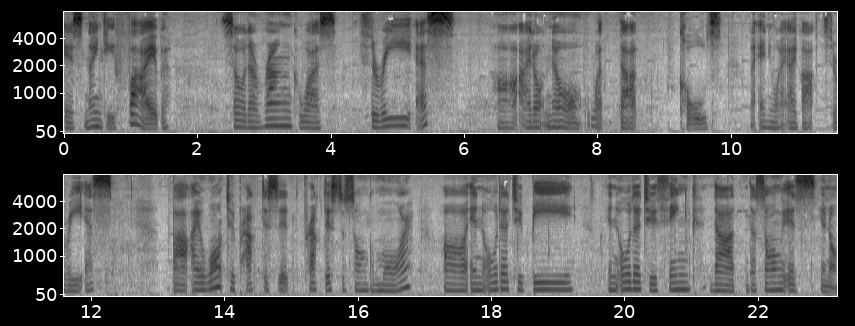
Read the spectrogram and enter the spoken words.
is 95. So the rank was 3S. Uh, I don't know what that calls, but anyway, I got 3S. But I want to practice it, practice the song more uh, in order to be in order to think that the song is you know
